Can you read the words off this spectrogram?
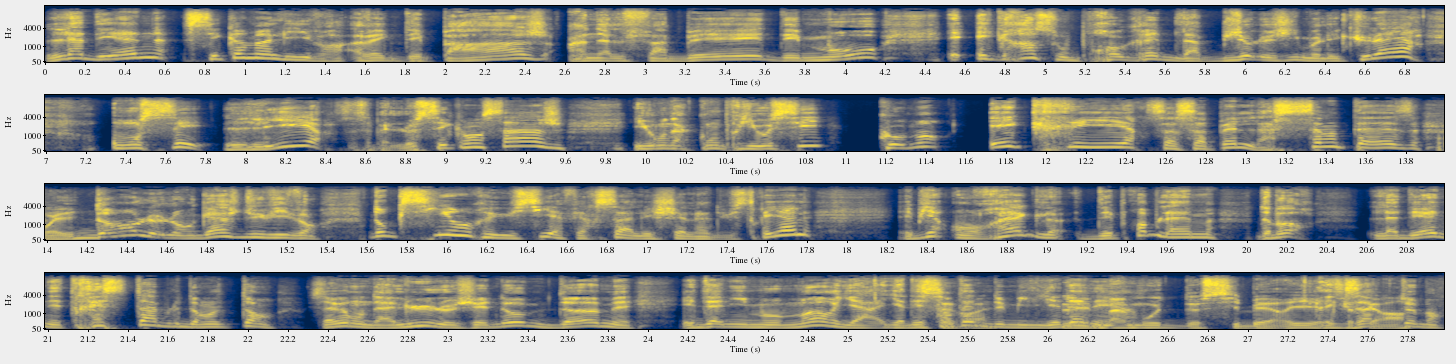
L'ADN, c'est comme un livre avec des pages, un alphabet, des mots. Et, et grâce au progrès de la biologie moléculaire, on sait lire, ça s'appelle le séquençage, et on a compris aussi comment écrire. Ça s'appelle la synthèse dans le langage du vivant. Donc si on réussit à faire ça à l'échelle industrielle, eh bien on règle des problèmes. D'abord, l'ADN est très stable dans le temps. Vous savez, on a lu le génome d'hommes et, d'animaux morts il y, a, des centaines de milliers d'années. Les hein. mammouths de Sibérie, etc. Exactement.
